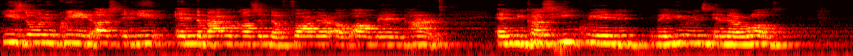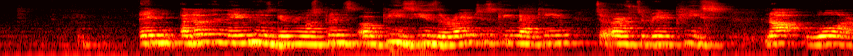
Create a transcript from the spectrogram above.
He's the one who created us, and he and the Bible calls him the father of all mankind. And because he created the humans in the world. And another name he was given was Prince of Peace. He is the righteous king that came to earth to bring peace, not war.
